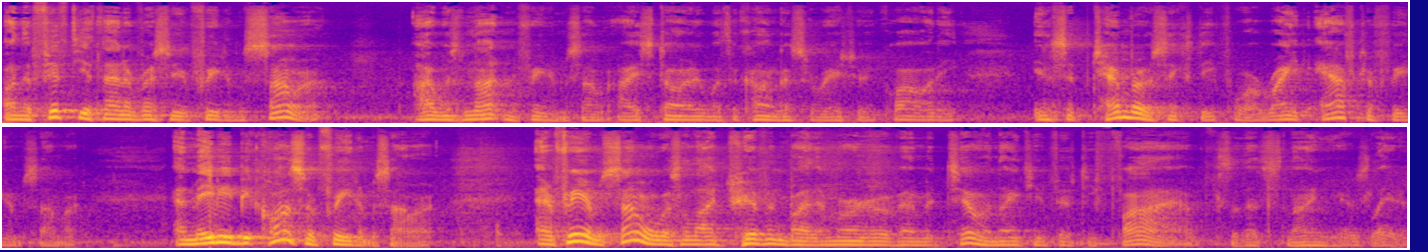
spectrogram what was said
on the 50th anniversary of Freedom Summer, I was not in Freedom Summer. I started with the Congress of Racial Equality in September of 64, right after Freedom Summer. And maybe because of Freedom Summer. And Freedom Summer was a lot driven by the murder of Emmett Till in 1955, so that's nine years later.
